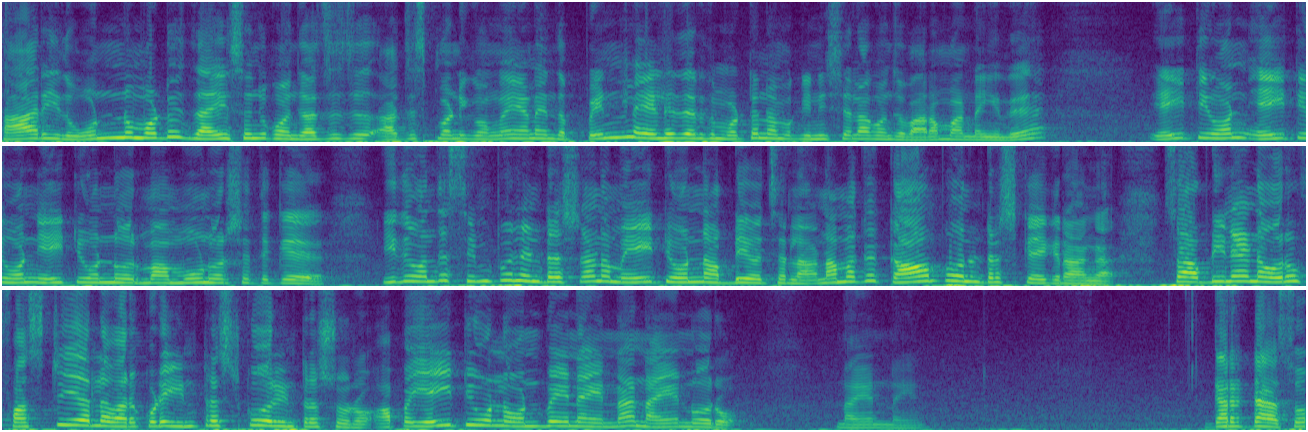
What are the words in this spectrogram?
சாரி இது ஒன்று மட்டும் தயவு செஞ்சு கொஞ்சம் அட்ஜஸ்ட் அட்ஜஸ்ட் பண்ணிக்கோங்க. ஏன்னா இந்த பெண்ணில் எழுதுறது மட்டும் நமக்கு இனிஷியலாக கொஞ்சம் வர மாட்டேங்குது eighty one eighty one eighty one வருமா மூணு வருஷத்துக்கு. இது வந்து சிம்பிள் இன்ட்ரெஸ்ட்னா நம்ம எயிட்டி ஒன் அப்படியே வச்சிடலாம். நமக்கு காம்பவுண்ட் இன்ட்ரெஸ்ட் கேட்குறாங்க ஸோ அப்படின்னா என்ன வரும்? ஃபஸ்ட் இயரில் வரக்கூடிய இன்ட்ரெஸ்ட்க்கு ஒரு இன்ட்ரெஸ்ட் வரும். அப்போ எயிட்டி ஒன் ஒன் பை நைன்னா நைன் வரும். நைன் நைன் கரெக்டாக ஸோ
